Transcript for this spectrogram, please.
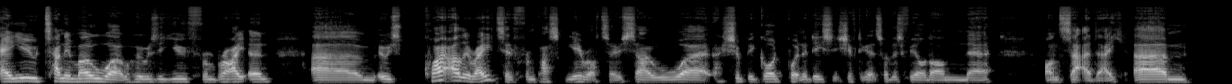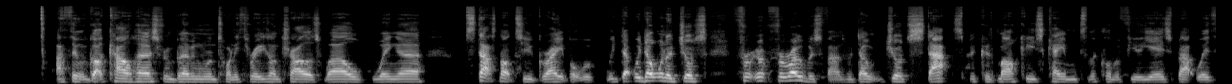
Au Tanimowo, who was a youth from Brighton, um, who's quite highly rated from past year or two. So uh, should be good, putting a decent shift against Huddersfield on uh, on Saturday. Um, I think we've got Cal Hurst from Birmingham 23s on trial as well. Winger stats not too great, but we we don't, we don't want to judge for for Rovers fans. We don't judge stats because Marquis came into the club a few years back with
